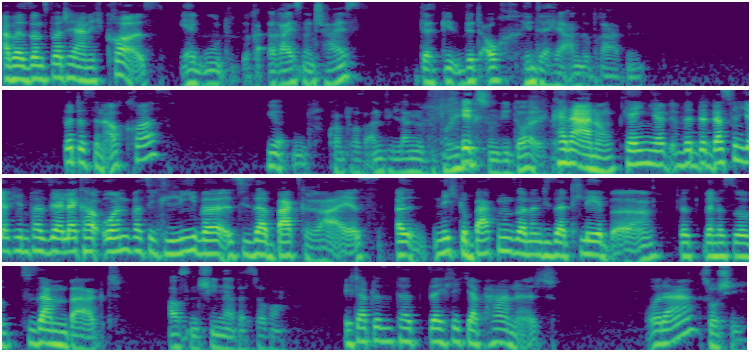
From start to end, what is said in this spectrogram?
Aber sonst wird er ja nicht kross. Ja gut, Re- Reis mit Scheiß, das wird auch hinterher angebraten. Wird das denn auch kross? Ja, kommt drauf an, wie lange du brätst und wie doll. Keine Ahnung. Das finde ich auf jeden Fall sehr lecker. Und was ich liebe, ist dieser Backreis. Also nicht gebacken, sondern dieser Klebe. Das, wenn das so zusammenbackt. Aus einem China-Restaurant. Ich glaube, das ist tatsächlich japanisch. Oder? Sushi.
